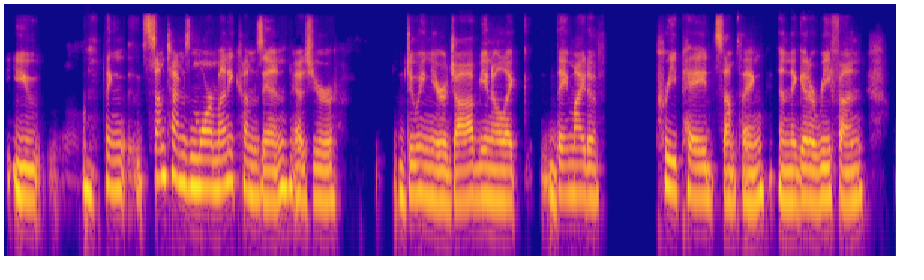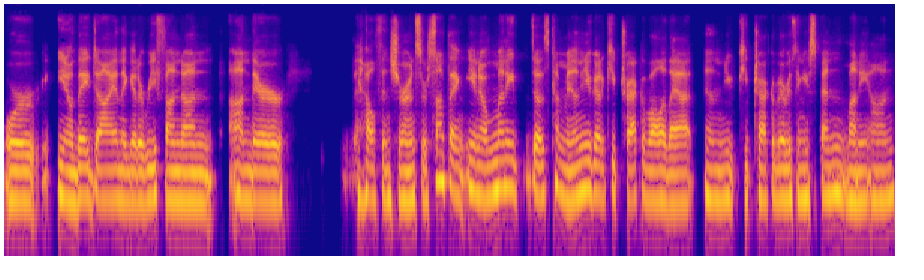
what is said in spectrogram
You think sometimes more money comes in as you're doing your job. You know, like they might have prepaid something and they get a refund or you know they die and they get a refund on on their health insurance or something you know money does come in. You got to keep track of all of that and you keep track of everything you spend money on.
